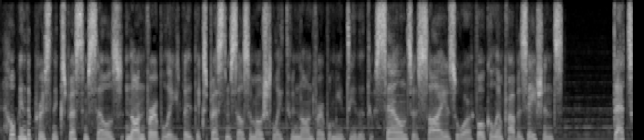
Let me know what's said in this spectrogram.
helping the person express themselves non-verbally, but express themselves emotionally through non-verbal means, either through sounds or sighs or vocal improvisations, that's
